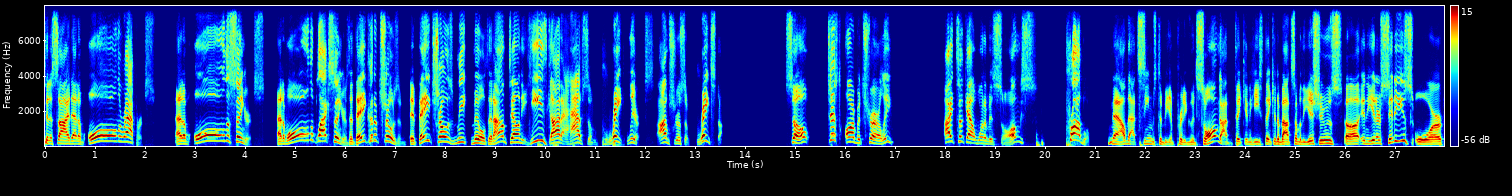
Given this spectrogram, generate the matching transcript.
to decide out of all the rappers, out of all the singers, out of all the black singers that they could have chosen, if they chose Meek Mills, then I'm telling you, he's got to have some great lyrics. I'm sure some great stuff. So, just arbitrarily, I took out one of his songs, Problem. Now, that seems to be a pretty good song. I'm thinking he's thinking about some of the issues uh, in the inner cities or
